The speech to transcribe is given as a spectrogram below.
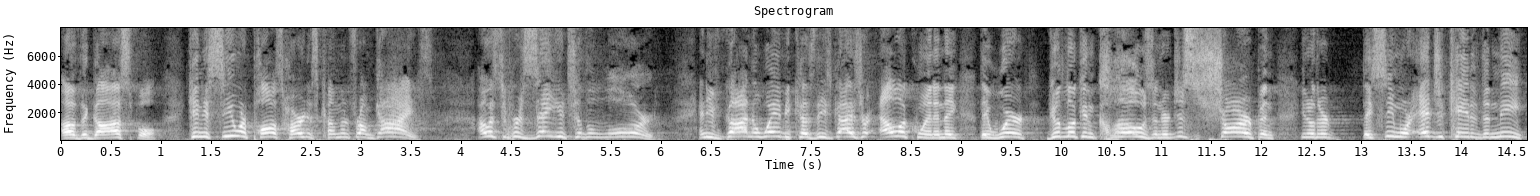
of the gospel. Can you see where Paul's heart is coming from? Guys, I was to present you to the Lord. And you've gotten away because these guys are eloquent and they, they wear good looking clothes and they're just sharp and you know they're, they seem more educated than me.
